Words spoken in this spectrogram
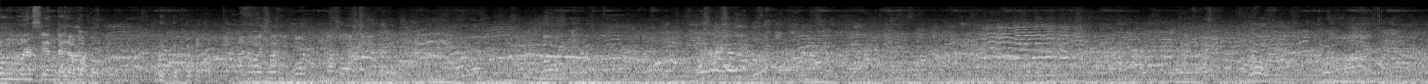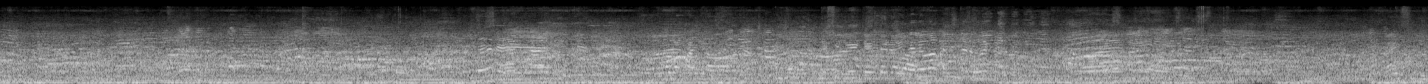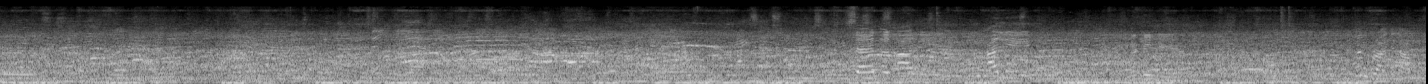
Picture mo muna silang dalawa. Ano kayo sa likod? Kayo sa likod. Ali. Ali, Makinig. I'm proud enough.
